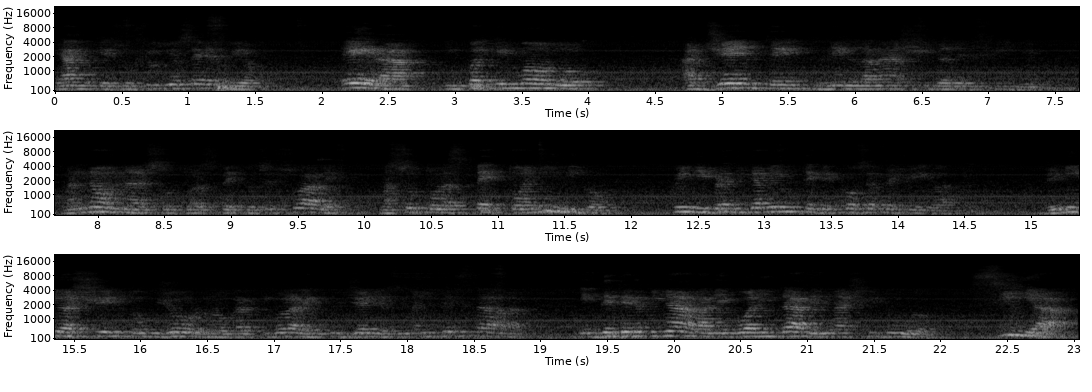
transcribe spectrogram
e anche suo figlio Servio, era in qualche modo agente nella nascita del figlio, ma non sotto l'aspetto sessuale, ma sotto l'aspetto animico. Quindi praticamente che cosa faceva? Veniva scelto un giorno particolare in cui il genio si manifestava e determinava le qualità del nascituro, sia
